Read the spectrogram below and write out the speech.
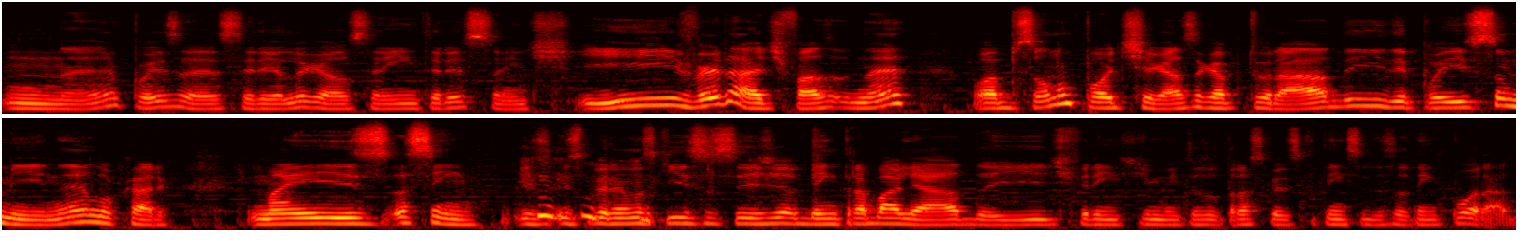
Né, pois é, seria legal, seria interessante. E verdade, faz, né? O Absol não pode chegar a ser capturado e depois sumir, né, Lucario? Mas, assim, es- esperamos que isso seja bem trabalhado aí, diferente de muitas outras coisas que tem sido essa temporada.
